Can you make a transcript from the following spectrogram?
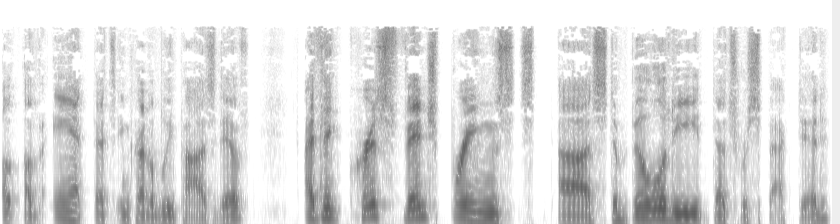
of, of Ant that's incredibly positive. I think Chris Finch brings uh, stability that's respected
